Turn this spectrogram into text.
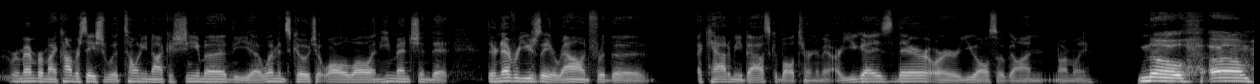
remember my conversation with Tony Nakashima, the uh, women's coach at Walla Walla, and he mentioned that they're never usually around for the academy basketball tournament. Are you guys there, or are you also gone normally? No, um,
